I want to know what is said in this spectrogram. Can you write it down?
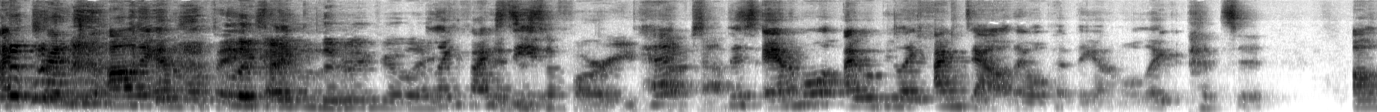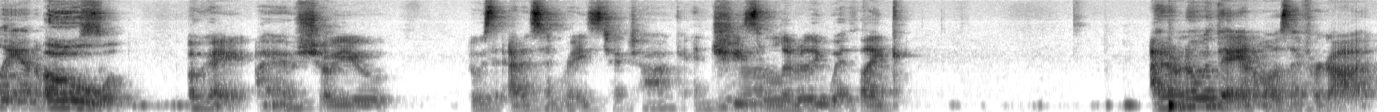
I try to do all the animal things. like I literally feel like, like if I see a safari pet podcast. this animal, I will be like, I'm down. I will pet the animal. Like pets it. all the animals. Oh, okay. I have to show you. It was Addison Rae's TikTok, and she's Mhm. literally with like, I don't know what the animal is. I forgot.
